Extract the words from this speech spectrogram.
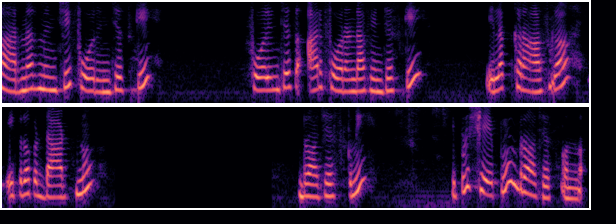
కార్నర్ నుంచి ఫోర్ ఇంచెస్కి four inches or four and half ఇంచెస్కి ఇలా క్రాస్గా ఇక్కడ ఒక డాట్ను డ్రా చేసుకుని ఇప్పుడు షేప్ను డ్రా చేసుకుందాం.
